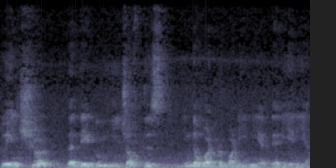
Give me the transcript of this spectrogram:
to ensure that they do each of this in the water body near their area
